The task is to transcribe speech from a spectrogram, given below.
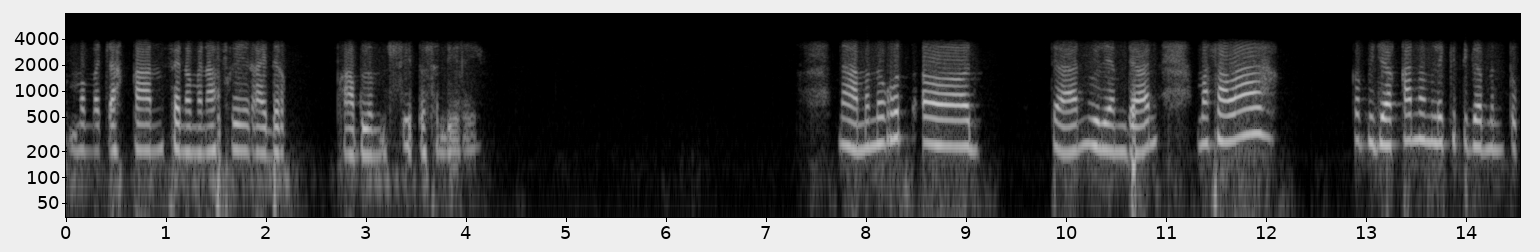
memecahkan fenomena free rider problems itu sendiri. Nah, menurut uh, Dan William Dan, masalah kebijakan memiliki tiga bentuk.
